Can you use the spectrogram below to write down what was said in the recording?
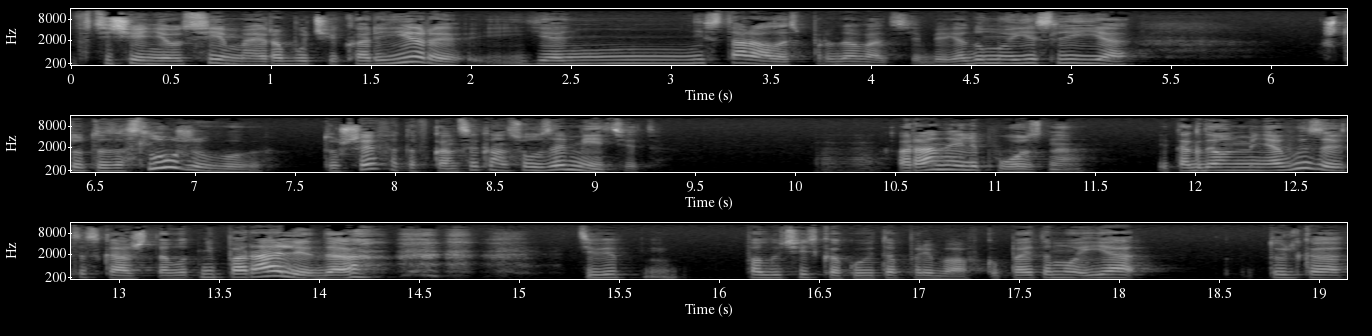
в течение вот всей моей рабочей карьеры я не старалась продавать себя. Я думаю, если я что-то заслуживаю, то шеф это в конце концов заметит. Рано или поздно. И тогда он меня вызовет и скажет, а вот не пора ли, да, тебе получить какую-то прибавку. Поэтому я только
